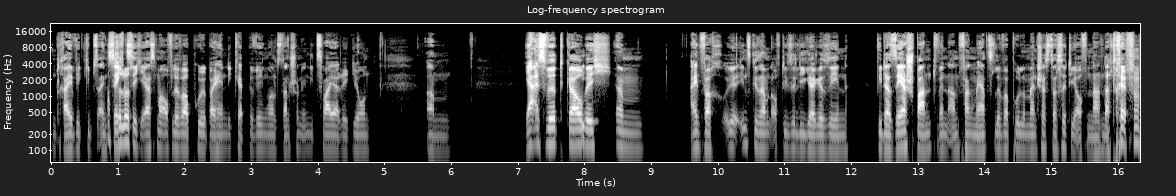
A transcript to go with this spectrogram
Im Dreiweg gibt's 1,60 erstmal auf Liverpool. Bei Handicap bewegen wir uns dann schon in die Zweierregion. Ähm, ja, es wird, glaube ich, ähm, einfach äh, insgesamt auf diese Liga gesehen wieder sehr spannend, wenn Anfang März Liverpool und Manchester City aufeinandertreffen.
